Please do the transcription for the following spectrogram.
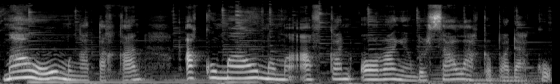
mau mengatakan, "Aku mau memaafkan orang yang bersalah kepadaku."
